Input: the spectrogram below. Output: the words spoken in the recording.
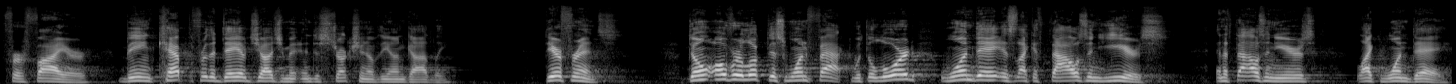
for fire, being kept for the day of judgment and destruction of the ungodly. Dear friends, don't overlook this one fact. With the Lord, one day is like a thousand years, and a thousand years like one day.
